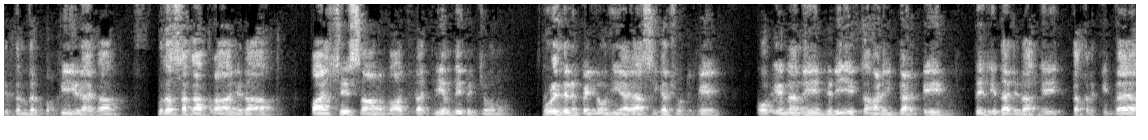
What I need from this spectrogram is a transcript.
ਜਤਿੰਦਰ ਪੱਪੀ ਜਿਹੜਾ ਹੈਗਾ ਉਹਦਾ ਸਗਾ ਭਰਾ ਜਿਹੜਾ 5-6 ਸਾਲ ਬਾਅਦ ਜਿਹੜਾ ਜੇਲ੍ਹ ਦੇ ਵਿੱਚੋਂ ਥੋੜੇ ਦਿਨ ਪਹਿਲਾਂ ਹੀ ਆਇਆ ਸੀਗਾ ਛੁੱਟ ਕੇ ਔਰ ਇਹਨਾਂ ਨੇ ਜਿਹੜੀ ਇਹ ਕਹਾਣੀ ਘੜ ਕੇ ਤੇ ਇਹਦਾ ਜਿਹੜਾ ਇਹ ਕਤਲ ਕੀਤਾ ਆ।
